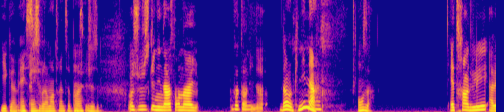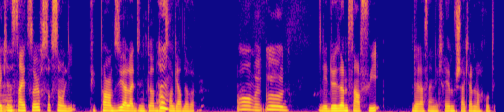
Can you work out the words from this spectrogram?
Il est comme, hein, c'est Hein. vraiment en train de se passer. Je sais pas. Oh, je veux juste que Nina s'en aille. Va-t'en, Nina. Donc, Nina, Mhm. 11 ans. Étranglée avec Mm. une ceinture sur son lit, puis pendue à l'aide d'une corde dans Mm. son garde-robe. Oh my god. Les deux hommes s'enfuient de la scène de crime, chacun de leur côté.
